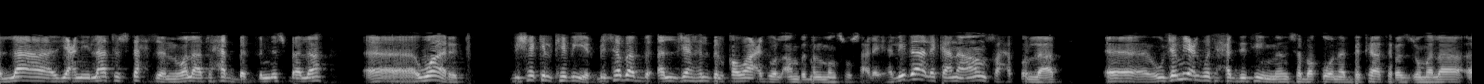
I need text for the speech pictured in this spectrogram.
لا يعني لا تستحزن ولا تحبذ بالنسبة له وارد بشكل كبير بسبب الجهل بالقواعد والأنظمة المنصوص عليها، لذلك أنا أنصح الطلاب وجميع المتحدثين من سبقونا الدكاترة الزملاء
